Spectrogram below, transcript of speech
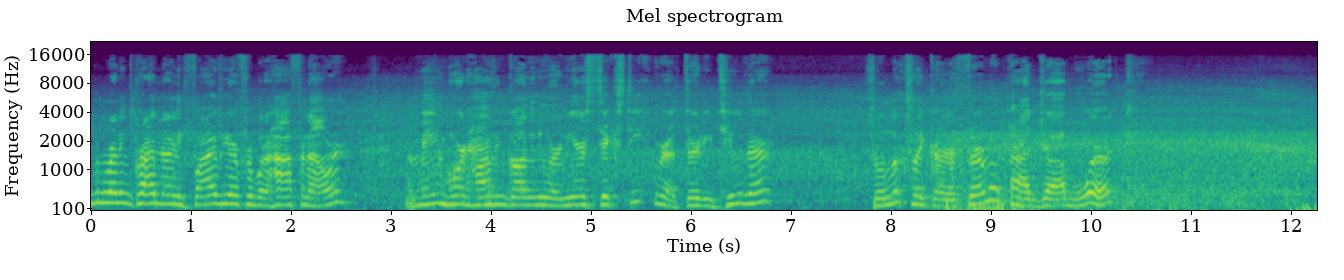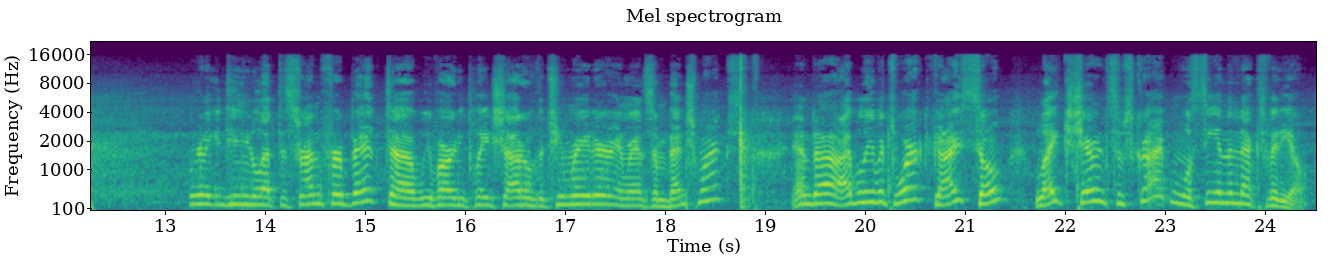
Been running Prime 95 here for about a half an hour. The main board hasn't gone anywhere near 60. We're at 32 there. So it looks like our thermal pad job worked. We're going to continue to let this run for a bit. Uh, we've already played Shadow of the Tomb Raider and ran some benchmarks. And uh, I believe it's worked, guys. So like, share, and subscribe, and we'll see you in the next video.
